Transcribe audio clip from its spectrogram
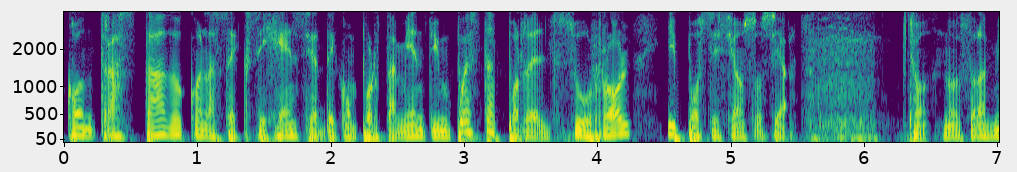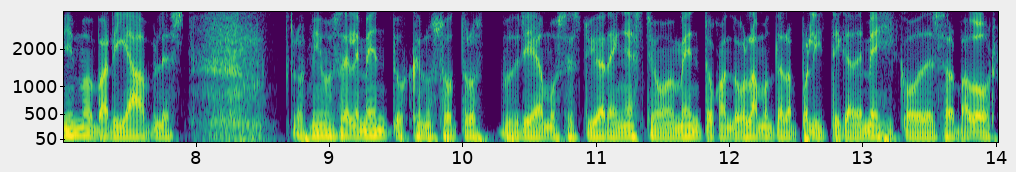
contrastado con las exigencias de comportamiento impuestas por su rol y posición social. No son las mismas variables, los mismos elementos que nosotros podríamos estudiar en este momento cuando hablamos de la política de México o de El Salvador,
